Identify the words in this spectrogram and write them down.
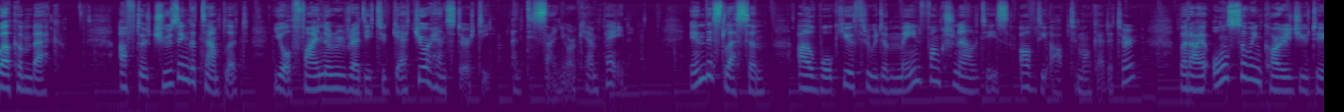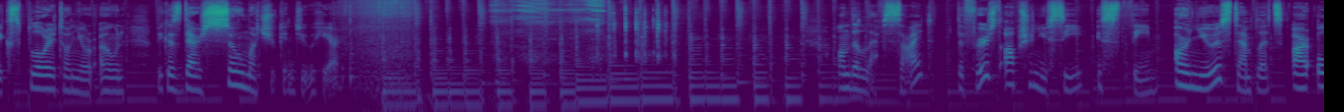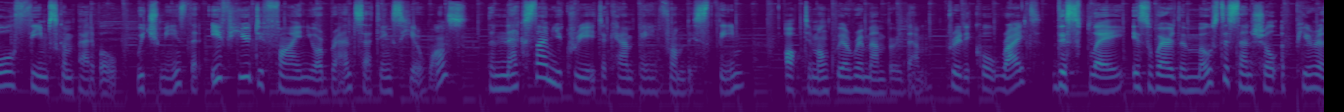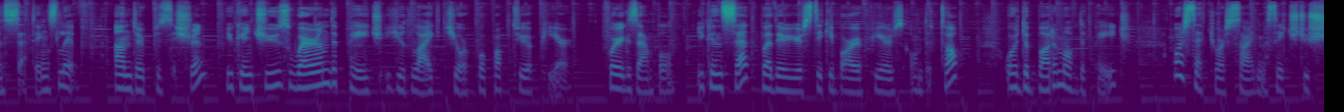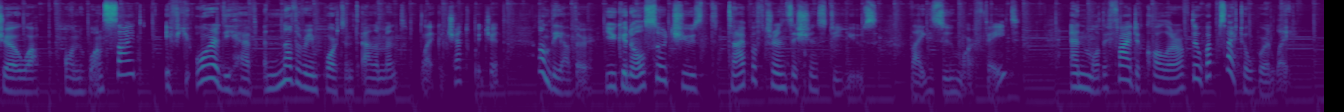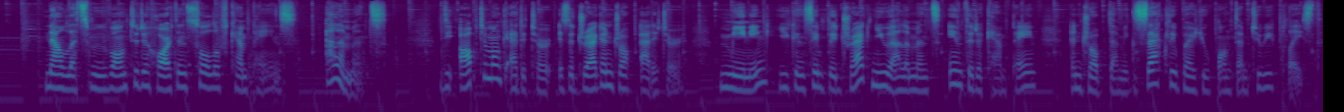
Welcome back. After choosing a template, you're finally ready to get your hands dirty and design your campaign. In this lesson, I'll walk you through the main functionalities of the Optimonk editor, but I also encourage you to explore it on your own because there's so much you can do here. On the left side, the first option you see is theme. Our newest templates are all themes compatible, which means that if you define your brand settings here once, the next time you create a campaign from this theme, Optimonk will remember them. Pretty cool, right? Display is where the most essential appearance settings live. Under Position, you can choose where on the page you'd like your pop-up to appear. For example, you can set whether your sticky bar appears on the top or the bottom of the page, or set your side message to show up on one side if you already have another important element, like a chat widget, on the other. You can also choose the type of transitions to use, like zoom or fade, and modify the color of the website overlay. Now let's move on to the heart and soul of campaigns elements. The Optimonk editor is a drag and drop editor, meaning you can simply drag new elements into the campaign and drop them exactly where you want them to be placed,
